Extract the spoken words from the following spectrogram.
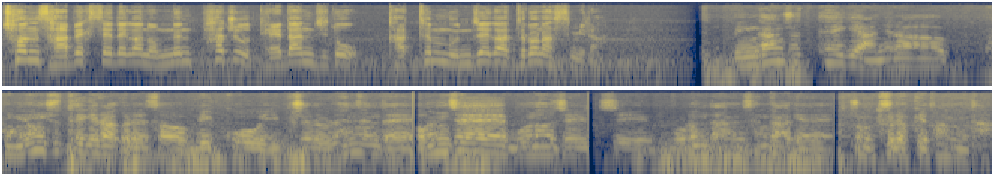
1,400세대가 넘는 파주 대단지도 같은 문제가 드러났습니다. 민간주택이 아니라 공영주택이라 그래서 믿고 입주를 했는데 언제 무너질지 모른다는 생각에 좀 두렵기도 합니다.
